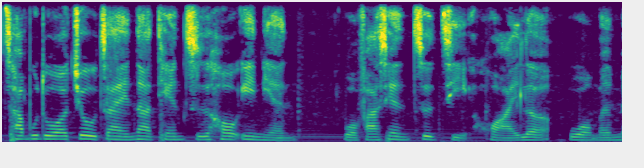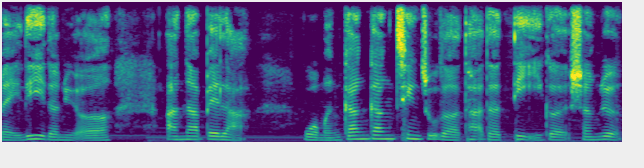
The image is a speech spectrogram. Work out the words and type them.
差不多就在那天之后一年，我发现自己怀了我们美丽的女儿安娜贝拉。我们刚刚庆祝了她的第一个生日，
